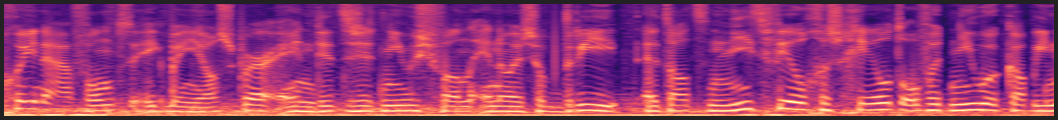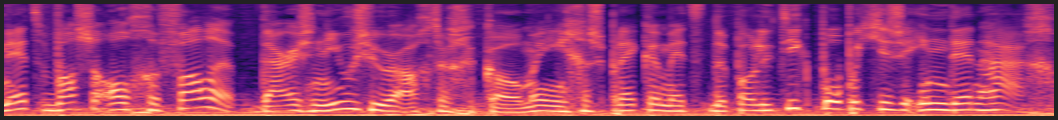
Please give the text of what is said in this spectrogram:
Goedenavond, ik ben Jasper en dit is het nieuws van NOS op 3. Het had niet veel gescheeld of het nieuwe kabinet was al gevallen. Daar is Nieuwsuur achter gekomen in gesprekken met de politiek poppetjes in Den Haag.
